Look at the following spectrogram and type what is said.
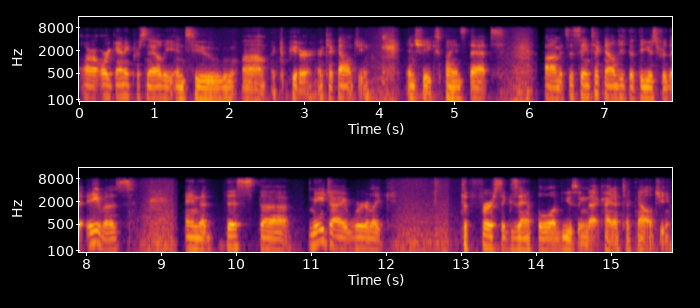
or organic personality into um, a computer or technology. And she explains that um, it's the same technology that they use for the Evas, and that this the Magi were like the first example of using that kind of technology,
